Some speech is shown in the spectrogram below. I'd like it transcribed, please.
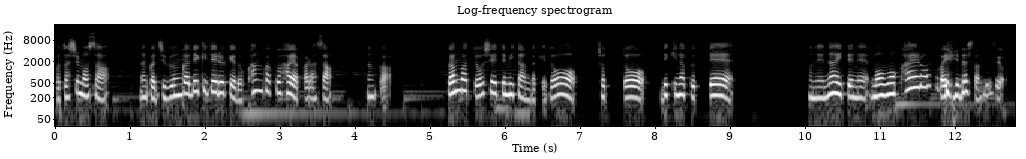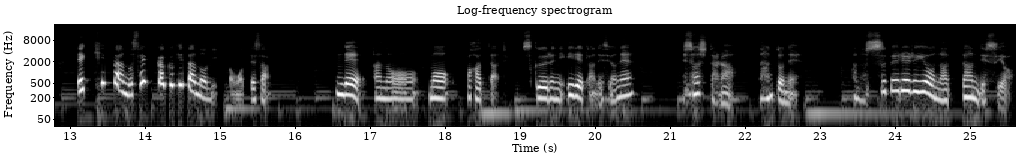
私もさなんか自分ができてるけど感覚派やからさなんか頑張って教えてみたんだけどちょっとできなくってもうね泣いてねもうもう帰ろうとか言い出したんですよ。え来たのせっかく来たのにと思ってさで、あの、もう分かったってスクールに入れたんですよね。そしたら、なんとね、あの、滑れるようになったんですよ。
